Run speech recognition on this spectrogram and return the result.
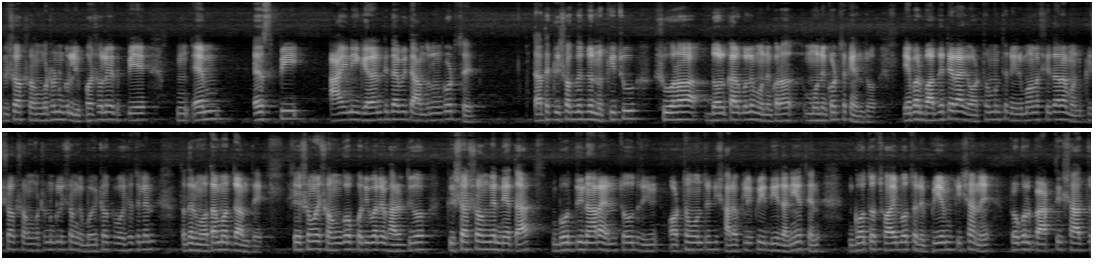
কৃষক সংগঠনগুলি ফসলের পে এম এসপি আইনি গ্যারান্টি দাবিতে আন্দোলন করছে, তাতে কৃষকদের জন্য কিছু সুরাহা দরকার বলে মনে করা মনে করছে কেন্দ্র। এবার বাজেটের আগে অর্থমন্ত্রী নির্মলা সীতারামন কৃষক সংগঠনগুলির সঙ্গে বৈঠকে বসেছিলেন তাদের মতামত জানতে। সেই সময় সংঘ পরিবারের ভারতীয় কৃষক সংঘের নেতা বদ্রী নারায়ণ চৌধুরী অর্থমন্ত্রীকে স্মারকলিপি দিয়ে জানিয়েছেন, গত ছয় বছরে পিএম কিষাণে প্রকল্পে আর্থিক সাহায্য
